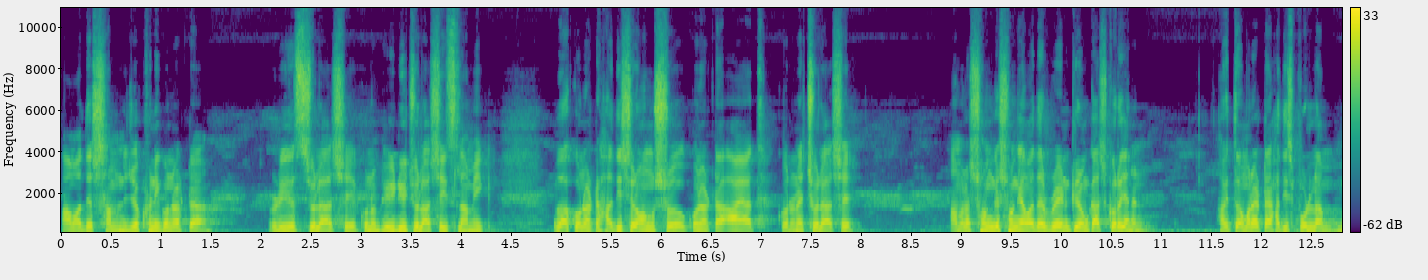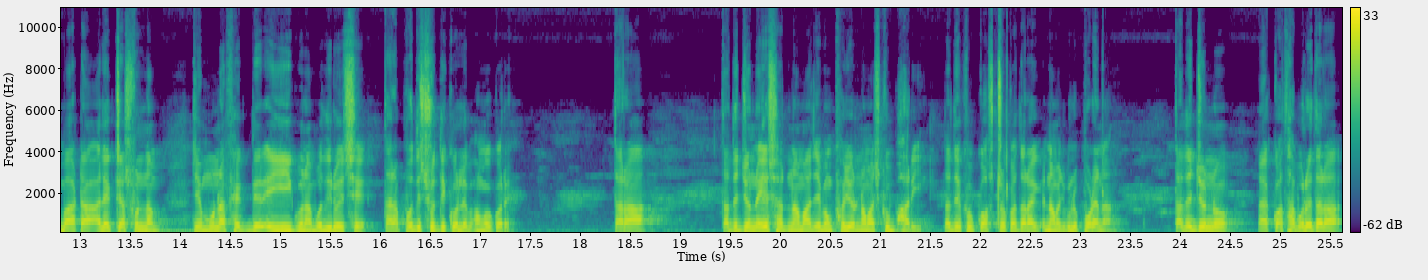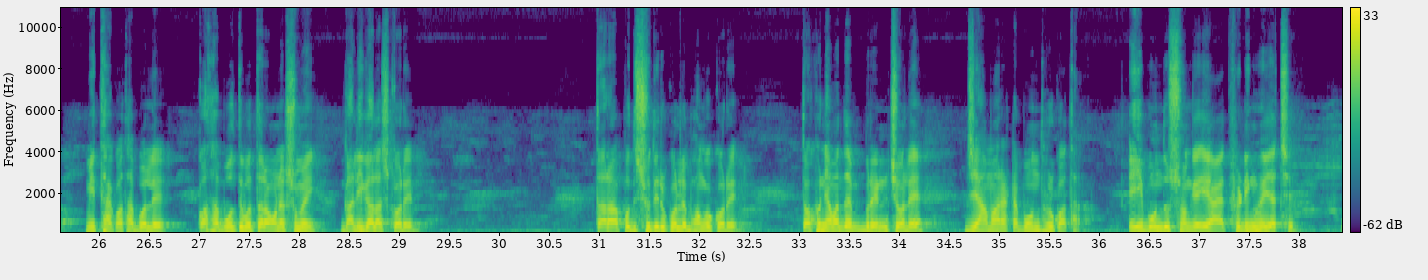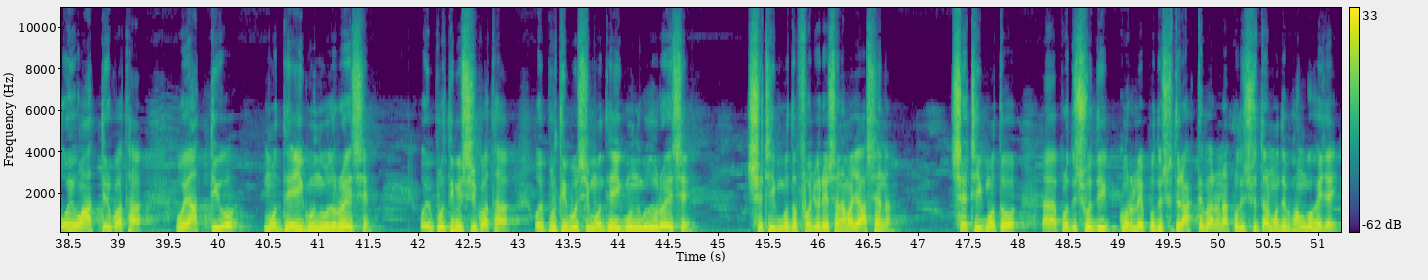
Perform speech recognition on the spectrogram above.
আমাদের সামনে যখনই কোনো একটা রিলস চলে আসে, কোনো ভিডিও চলে আসে ইসলামিক বা কোনো একটা হাদিসের অংশ, কোনো একটা আয়াত কোরআনে চলে আসে, আমরা সঙ্গে সঙ্গে আমাদের ব্রেন কীরকম কাজ করে জানেন? হয়তো আমরা একটা হাদিস পড়লাম বা একটা লেকচার শুনলাম যে মুনাফেকদের এই গুণাবলী রয়েছে, তারা প্রতিশ্রুতি করলে ভঙ্গ করে। তারা তাদের জন্য এশার নামাজ এবং ফজর নামাজ খুব ভারী, তাদের খুব কষ্টকর তারা নামাজগুলো পড়ে না। তাদের জন্য কথা বলে তারা মিথ্যা কথা বলে, কথা বলতে বলতে তারা অনেক সময় গালিগালাজ করে। তারা প্রতিশ্রুতির করলে ভঙ্গ করে। তখনই আমাদের ব্রেন চলে যে আমার একটা বন্ধুর কথা। এই বন্ধুর সঙ্গে এই আয়াত ফিটিং হয়ে যাচ্ছে। ওই আত্মীয়র কথা, ওই আত্মীয় মধ্যে এই গুণগুলো রয়েছে। ওই প্রতিবেশীর কথা, ওই প্রতিবেশীর মধ্যে এই গুণগুলো রয়েছে। সে ঠিকমতো ফজর এসে নামাজে আসে না। সে ঠিকমতো প্রতিশ্রুতি করলে প্রতিশ্রুতি রাখতে পারে না। প্রতিশ্রুতি তার মধ্যে ভঙ্গ হয়ে যায়।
